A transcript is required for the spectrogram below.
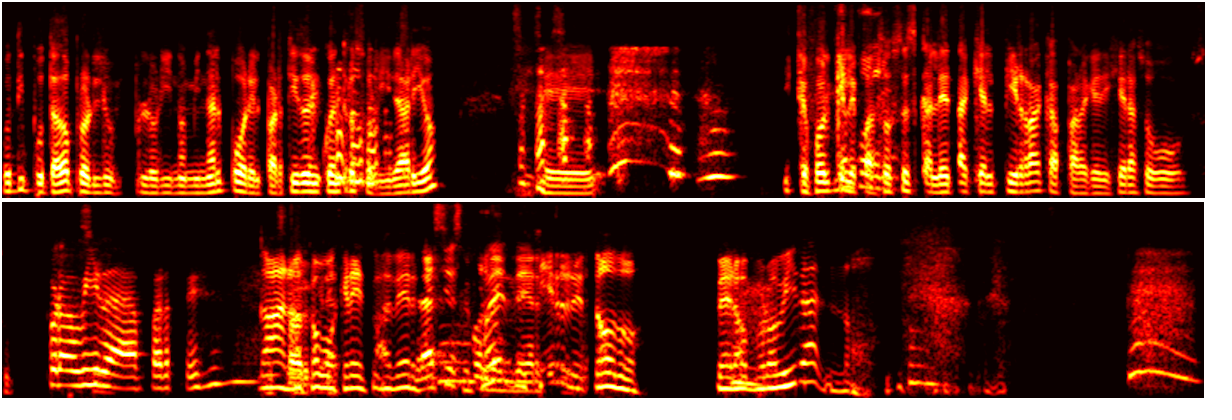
un diputado pluri- plurinominal por el Partido Encuentro Solidario eh, y que fue el que le pasó podría- su escaleta aquí al Pirraca para que dijera su, su Pro vida, aparte. No, no, ¿cómo crees? A ver, Gracias por puedes venderte. decir de todo, pero pro vida, no.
